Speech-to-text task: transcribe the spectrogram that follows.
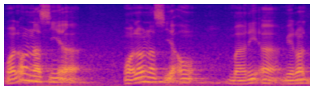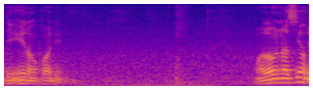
Walau nasiya walau nasiya'u bari'a bi raddi ilal qadir Walau nasihat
